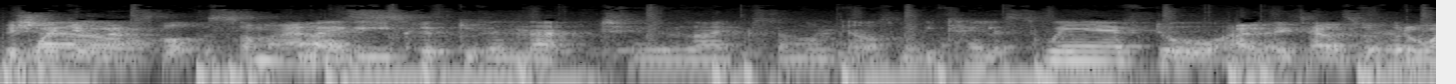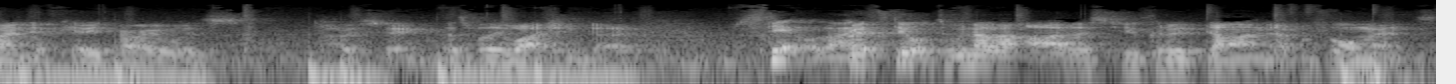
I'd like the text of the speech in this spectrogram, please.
They should have given that spot to someone else. maybe you could have given that to like someone else, maybe Taylor Swift or. I don't think Taylor Swift would have went if Katy Perry was hosting. That's probably why she didn't go. Still, like. But still, to another artist who could have done a performance.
